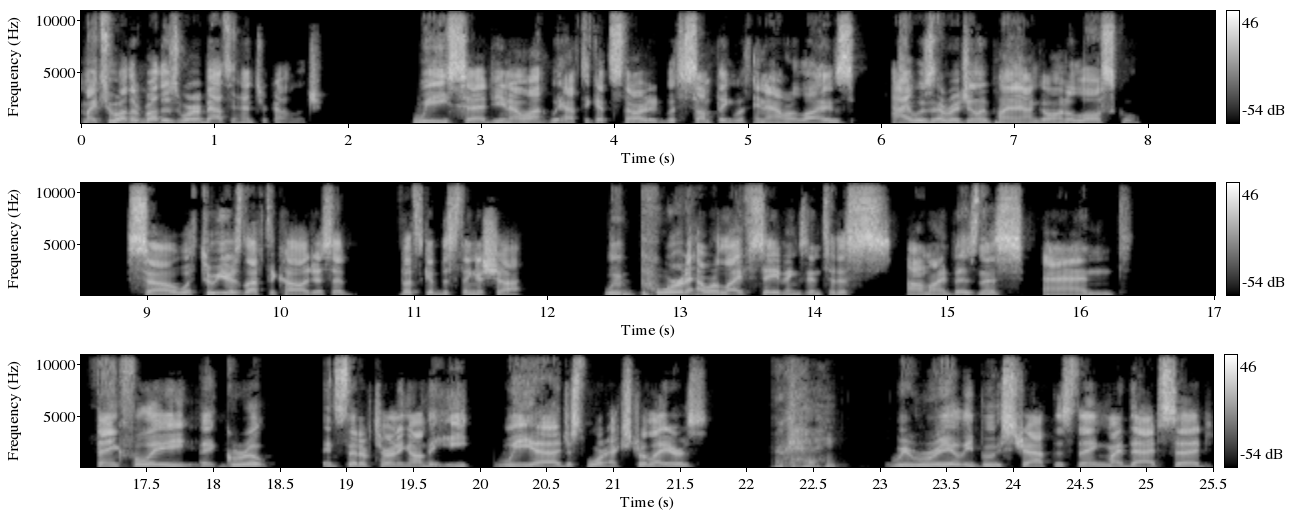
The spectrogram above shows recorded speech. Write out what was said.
my two other brothers were about to enter college. We said, you know what? We have to get started with something within our lives. I was originally planning on going to law school. So with two years left to college, I said, let's give this thing a shot. We poured our life savings into this online business and thankfully it grew. Instead of turning on the heat, we uh, just wore extra layers. Okay. We really bootstrapped this thing. My dad said,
